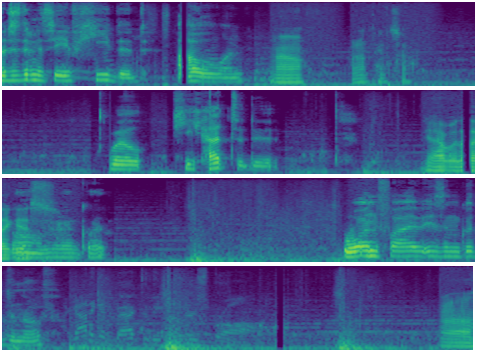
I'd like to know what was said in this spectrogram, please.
I just didn't see if he did our one. No, I don't think so. Well, he had to do it. Yeah, but I guess. Oh my god. One five isn't good enough. I gotta get back to the undersprawl. Uh,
